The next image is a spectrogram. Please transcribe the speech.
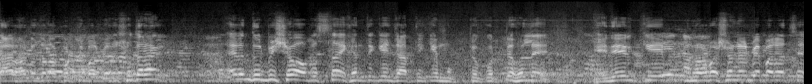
তার হাঁটাচলা করতে পারবে না। সুতরাং একটা দুর্বিষহ অবস্থা। এখান থেকে জাতিকে মুক্ত করতে হলে এদেরকে পুনর্বাসনের ব্যাপার আছে।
